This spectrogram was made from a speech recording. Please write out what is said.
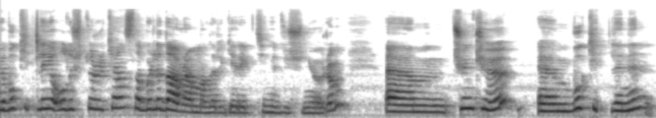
Ve bu kitleyi oluştururken sabırlı davranmaları gerektiğini düşünüyorum. Çünkü bu kitlenin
